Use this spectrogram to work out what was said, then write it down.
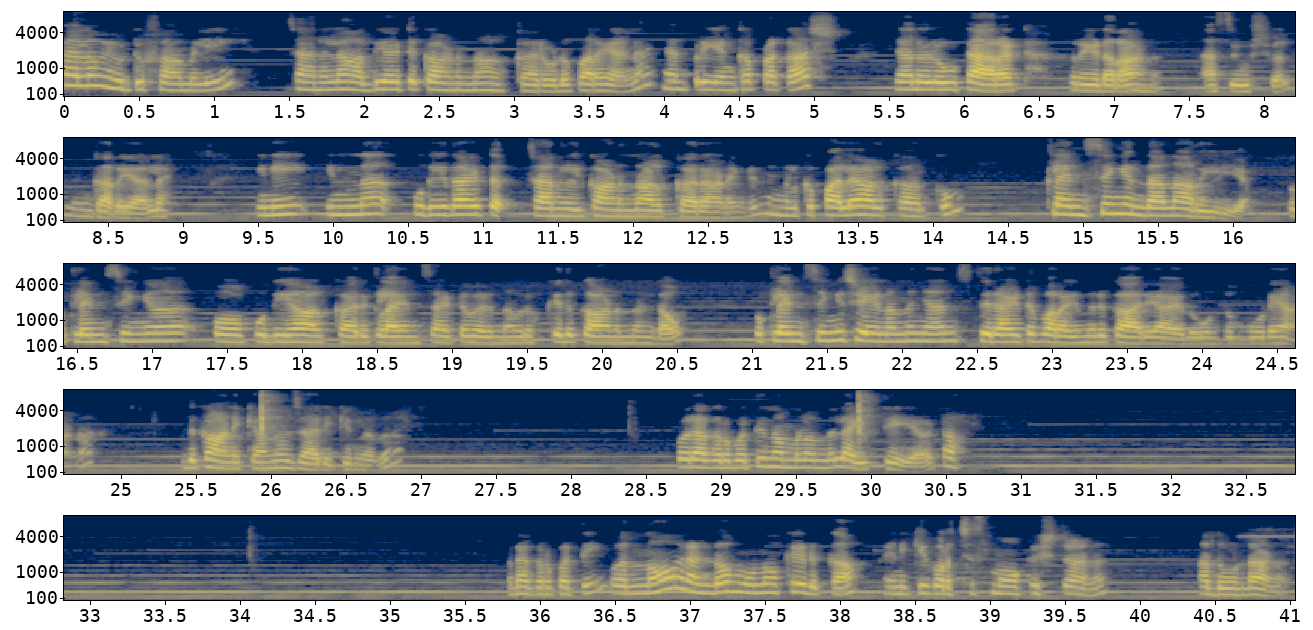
Hello YouTube family channel ആദ്യമായിട്ട് കാണുന്ന ആൾക്കാരോട് പറയാണ് ഞാൻ പ്രിയങ്ക പ്രകാശ്. ഞാനൊരു ടാരറ്റ് റീഡറാണ് ആസ് യൂഷ്വൽ നിങ്ങൾക്ക് അറിയാം അല്ലേ? ഇനി ഇന്ന് പുതിയതായിട്ട് ചാനൽ കാണുന്ന ആൾക്കാരാണെങ്കിൽ നിങ്ങൾക്ക് പല ആൾക്കാർക്കും ക്ലെൻസിങ് എന്താണെന്ന് അറിയില്ല. ഇപ്പോൾ ക്ലെൻസിങ് ഇപ്പോൾ പുതിയ ആൾക്കാർ ക്ലയൻസ് ആയിട്ട് വരുന്നവരൊക്കെ ഇത് കാണുന്നുണ്ടാവും. ഇപ്പോൾ ക്ലെൻസിങ് ചെയ്യണമെന്ന് ഞാൻ സ്ഥിരമായിട്ട് പറയുന്നൊരു കാര്യം ആയതുകൊണ്ടും കൂടെയാണ് ഇത് കാണിക്കാമെന്ന് വിചാരിക്കുന്നത്. ഒരു അഗർബത്തി നമ്മളൊന്ന് ലൈറ്റ് ചെയ്യുക കേട്ടോ. ഒരു അഗർബത്തി ഒന്നോ രണ്ടോ മൂന്നോ ഒക്കെ എടുക്കാം. എനിക്ക് കുറച്ച് സ്മോക്ക് ഇഷ്ടമാണ്. അതുകൊണ്ടാണ്.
